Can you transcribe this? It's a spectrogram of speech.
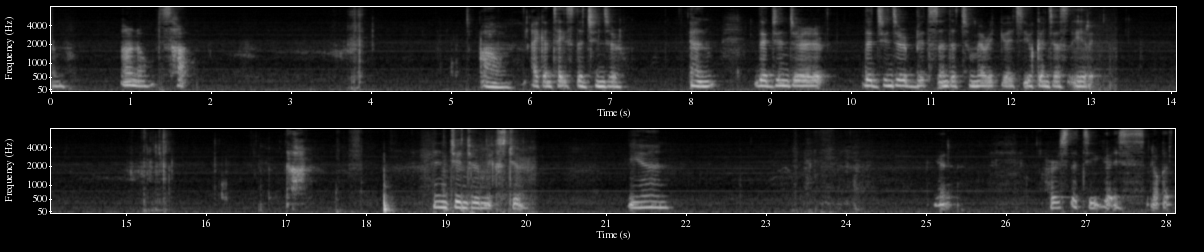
Um, I don't know. It's hot. Um, I can taste the ginger, and the ginger, the ginger bits and the turmeric bits. You can just eat it. and ginger mixture. Yan. Yan. Here's the tea, guys. Look at that.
